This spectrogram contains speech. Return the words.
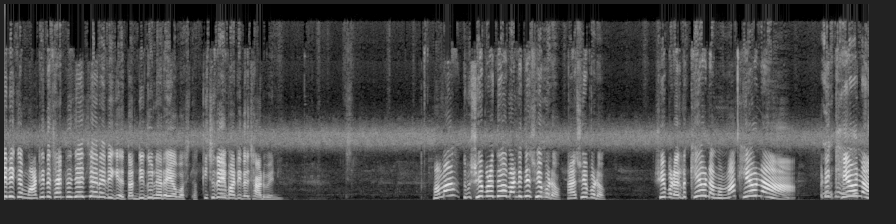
এদিকে মাটিতে ছাড়তে চাইছি আর এদিকে তার দিদুনের এই অবস্থা। কিছুতেই মাটিতে ছাড়বে নি। মামা তুমি শুয়ে পড়ো তো মাটিতে শুয়ে পড়ো। হ্যাঁ শুয়ে পড়ো। শুয়ে পড়ো এগুলো খেও না মামা খেও না। এটা খেও না।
